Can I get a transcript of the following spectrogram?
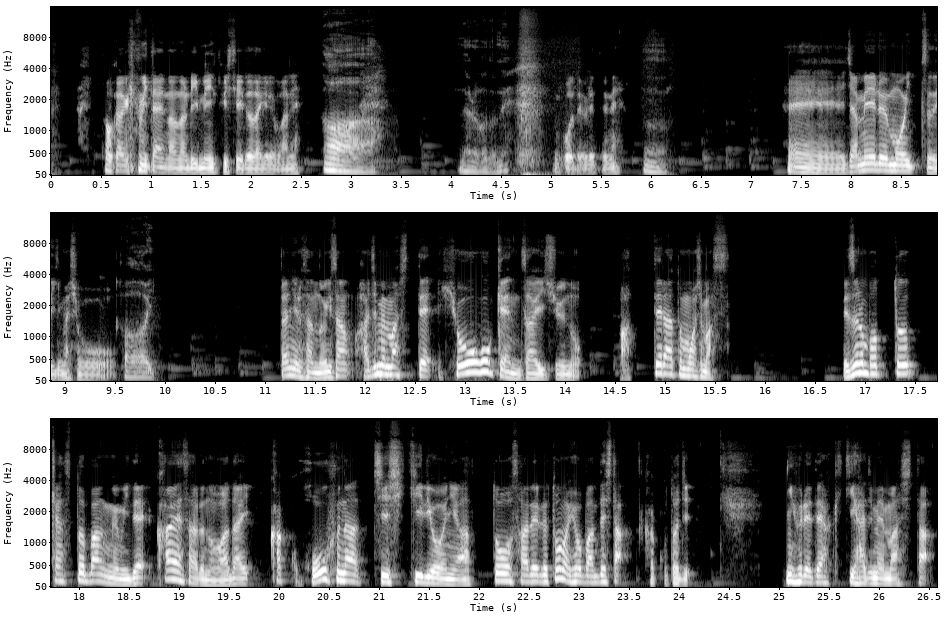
トカゲみたいなのリメイクしていただければね。ああ。なるほどね。向こうで売れてね。うん。えー、じゃあメールもう一通いきましょう。はーい。ダニエルさん、乃木さん、はじめまして、兵庫県在住のバッテラと申します。別のポッドキャスト番組でカエサルの話題、かっこ豊富な知識量に圧倒されるとの評判でした。かっこ閉じ。に触れて聞き始めました。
